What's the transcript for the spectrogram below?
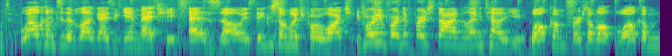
more to come. Welcome to the vlog, guys. Again, Matt here, as always. Thank you so much for watching. If you're here for the first time, let me tell you, welcome. First of all, welcome.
